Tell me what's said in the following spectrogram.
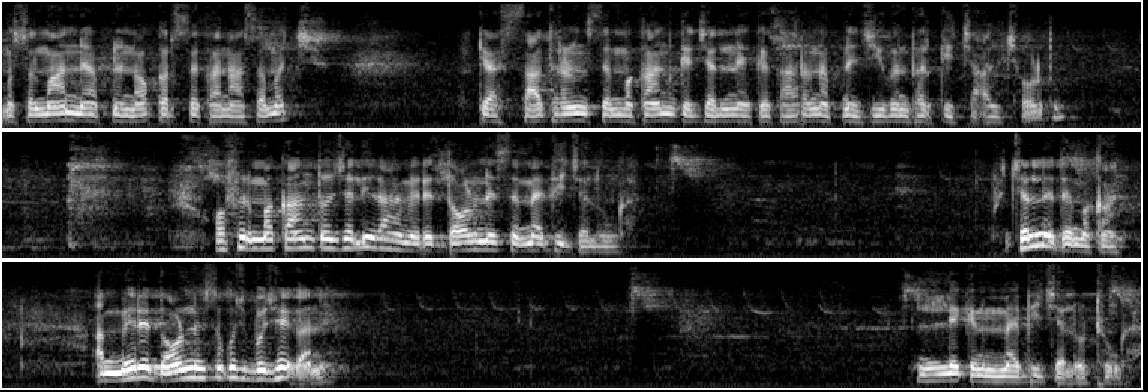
मुसलमान ने अपने नौकर से कहा ना समझ क्या साधारण से मकान के जलने के कारण अपने जीवन भर की चाल छोड़ दूँ? और फिर मकान तो जल ही रहा है, मेरे दौड़ने से मैं भी जलूँगा। जलने दे मकान। अब मेरे दौड़ने से कुछ बुझेगा नहीं। लेकिन मैं भी जल उठूँगा।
